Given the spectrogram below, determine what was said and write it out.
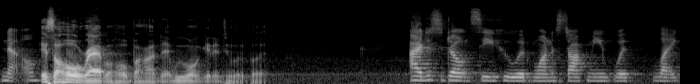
No. It's a whole rabbit hole behind it. We won't get into it, but I just don't see who would want to stalk me with like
